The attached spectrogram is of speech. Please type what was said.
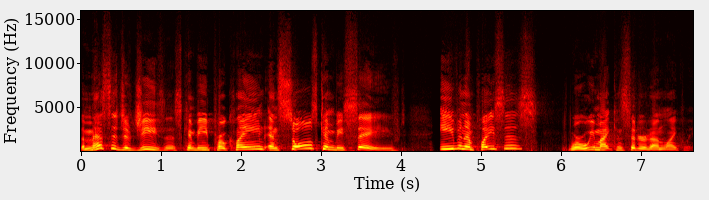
The message of Jesus can be proclaimed and souls can be saved even in places where we might consider it unlikely.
